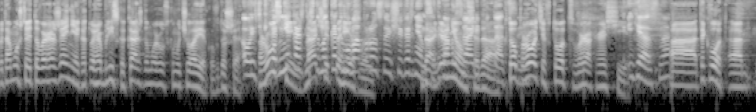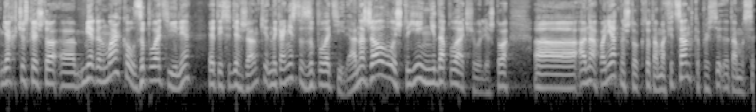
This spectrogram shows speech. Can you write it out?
потому что это выражение, которое близко каждому русскому человеку в душе. Ой, Русский, мне кажется, значит, что мы к этому трезвый. вопросу еще вернемся. Да, вернемся, да. Кто против, тот враг России. Ясно. А, так вот, а, я хочу сказать, что а, Меган Маркл заплатили этой содержанке, наконец-то заплатили. Она жаловалась, что ей не доплачивали, что а, она, понятно, что кто там, официантка, прости- там, с-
